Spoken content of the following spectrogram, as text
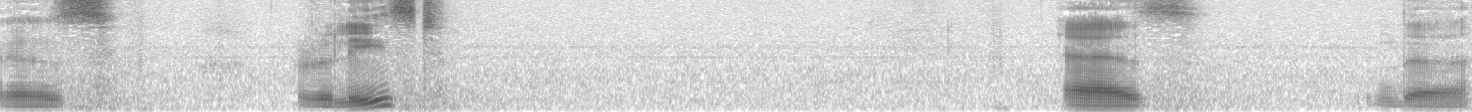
is released as the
